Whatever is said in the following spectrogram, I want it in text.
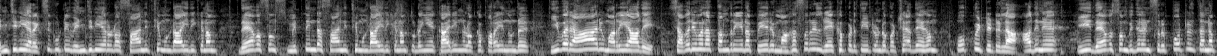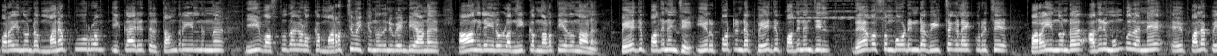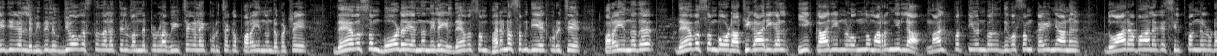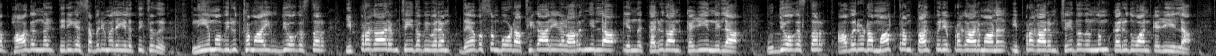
എഞ്ചിനീയർ എക്സിക്യൂട്ടീവ് എഞ്ചിനീയറുടെ സാന്നിധ്യം ഉണ്ടായിരിക്കണം. ദേവസ്വം സ്മിത്തിന്റെ സാന്നിധ്യം ഉണ്ടായിരിക്കണം തുടങ്ങിയ കാര്യങ്ങളൊക്കെ പറയുന്നുണ്ട്. ഇവരാരും അറിയാതെ ശബരിമല തന്ത്രിയുടെ പേര് മഹസറിൽ രേഖപ്പെടുത്തിയിട്ടുണ്ട് പക്ഷേ അദ്ദേഹം ഒപ്പിട്ടിട്ടില്ല. അതിന് ഈ ദേവസ്വം വിജിലൻസ് റിപ്പോർട്ടിൽ തന്നെ പറയുന്നുണ്ട് മനഃപൂർവം ഇക്കാര്യത്തിൽ തന്ത്രിയിൽ നിന്ന് ഈ വസ്തുതകളൊക്കെ മറച്ചു വെക്കുന്നതിന് വേണ്ടിയാണ് ആ നിലയിലുള്ള നീക്കം നടത്തിയതെന്നാണ്. പേജ് പതിനഞ്ച് ഈ റിപ്പോർട്ടിന്റെ പേജ് പതിനഞ്ചിൽ ദേവസ്വം ബോർഡിന്റെ വീഴ്ചകളെ കുറിച്ച് പറയുന്നുണ്ട്. അതിനു മുമ്പ് തന്നെ പല പേജുകളിലും ഇതിൽ ഉദ്യോഗസ്ഥ തലത്തിൽ വന്നിട്ടുള്ള വീഴ്ചകളെ കുറിച്ചൊക്കെ പറയുന്നുണ്ട്. പക്ഷേ ദേവസ്വം ബോർഡ് എന്ന നിലയിൽ ദേവസ്വം ഭരണസമിതിയെക്കുറിച്ച് പറയുന്നത് ദേവസ്വം ബോർഡ് അധികാരികൾ ഈ കാര്യങ്ങളൊന്നും അറിഞ്ഞില്ല. നാൽപ്പത്തിയൊൻപത് ദിവസം കഴിഞ്ഞാണ് ദ്വാരപാലക ശില്പങ്ങളുടെ ഭാഗങ്ങൾ തിരികെ ശബരിമലയിൽ എത്തിച്ചത്. നിയമവിരുദ്ധമായി ഉദ്യോഗസ്ഥർ ഇപ്രകാരം ചെയ്ത വിവരം ദേവസ്വം ബോർഡ് അധികാരികൾ അറിഞ്ഞില്ല എന്ന് കരുതാൻ കഴിയുന്നില്ല. ഉദ്യോഗസ്ഥർ അവരുടെ മാത്രം താല്പര്യപ്രകാരമാണ് ഇപ്രകാരം ചെയ്തതെന്നും കരുതുവാൻ കഴിയില്ല.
